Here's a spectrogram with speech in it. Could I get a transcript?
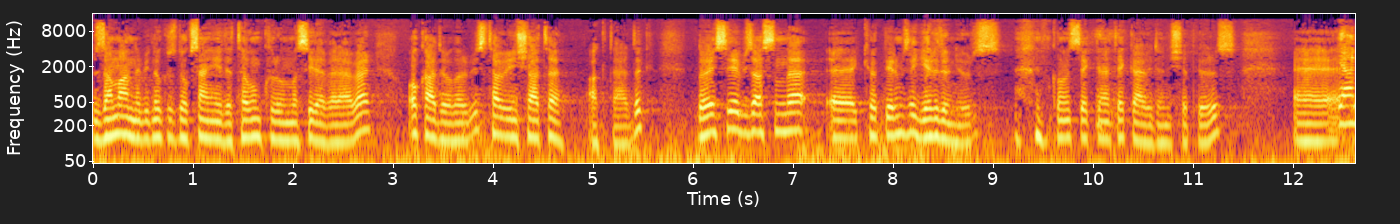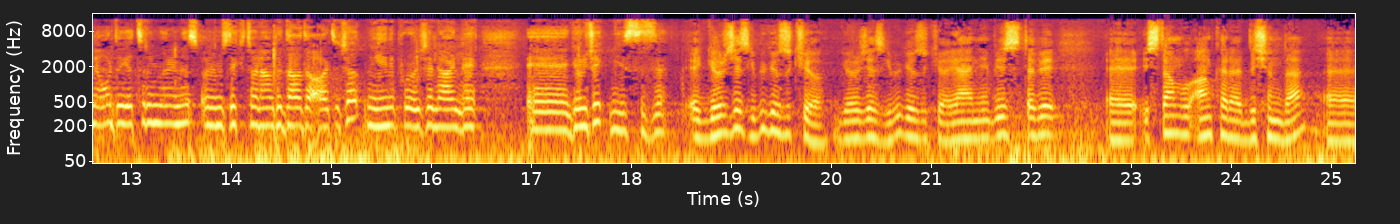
zamanla 1997'de TAV'ın kurulmasıyla beraber o kadroları biz TAV inşaata aktardık. Dolayısıyla biz aslında e, köklerimize geri dönüyoruz. konut sektörüne tekrar bir dönüş yapıyoruz. E, Yani orada yatırımlarınız önümüzdeki dönemde daha da artacak mı? Yeni projelerle e, görecek miyiz sizi? E, göreceğiz gibi gözüküyor. Göreceğiz gibi gözüküyor. Yani biz tabi İstanbul, Ankara dışında e,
